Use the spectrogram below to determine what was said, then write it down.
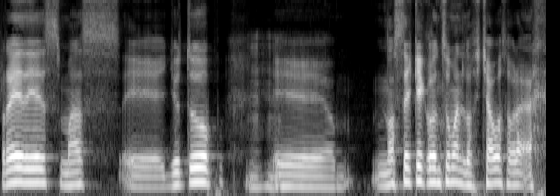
redes, más eh, YouTube. eh, no sé qué consuman los chavos ahora.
